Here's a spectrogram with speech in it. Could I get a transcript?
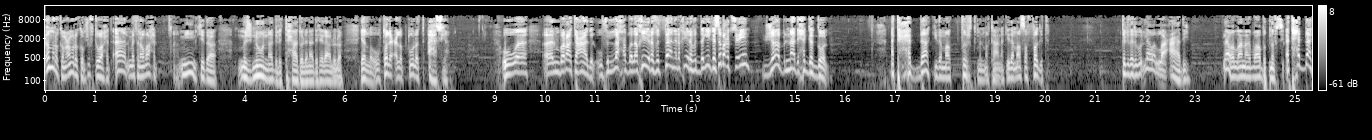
عمركم عمركم شفتوا واحد؟ آه مثلا واحد مين كذا مجنون نادي الاتحاد ولا نادي الهلال ولا؟ يلا وطلع على بطولة آسيا. والمباراة تعادل. وفي اللحظة الأخيرة في الثانية الأخيرة في الدقيقة 97 جاب النادي حقك جول. أتحداك إذا ما طرت من مكانك إذا ما صفقت. تقدر تقول لا والله عادي. لا والله أنا ضابط نفسي. أتحداك.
